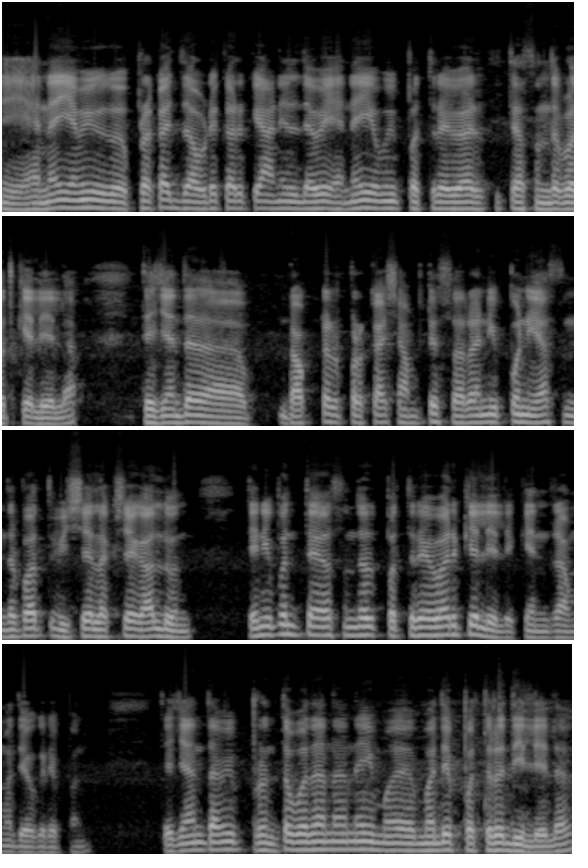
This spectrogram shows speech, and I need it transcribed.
ह्यांनाही आम्ही प्रकाश जावडेकर की अनिल दवे ह्यांनाही आम्ही पत्रव्यवहार त्या संदर्भात केलेला. त्याच्यानंतर डॉक्टर प्रकाश आमटे सरांनी पण या संदर्भात विषय लक्ष घालून त्यांनी पण त्या संदर्भात पत्रव्यवहार केलेले केंद्रामध्ये वगैरे पण. त्याच्यानंतर आम्ही पंतप्रधानांनाही म मध्ये पत्र दिलेलं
